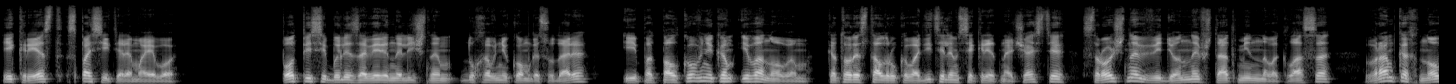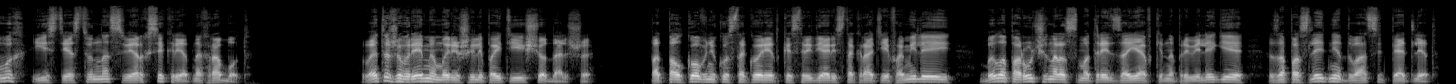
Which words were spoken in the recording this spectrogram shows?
и крест Спасителя моего». Подписи были заверены личным духовником государя, и подполковником Ивановым, который стал руководителем секретной части, срочно введенной в штат минного класса в рамках новых, естественно, сверхсекретных работ. В это же время мы решили пойти еще дальше. Подполковнику с такой редкой среди аристократии фамилией было поручено рассмотреть заявки на привилегии за последние 25 лет.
